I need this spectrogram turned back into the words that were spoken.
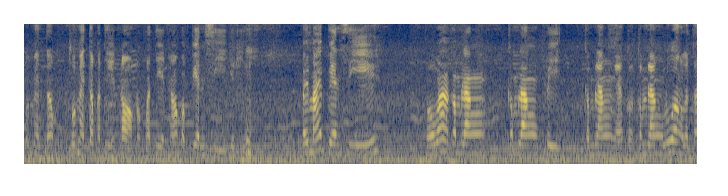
บ่แม่นต้องบ่แม่นต้องประเทศนอกหรอกประเทศเฮาก็เปลี่ยนสีอยู่ใบไม้เปลี่ยนสี เพราะว่ากำลังกำลังผลิกำลังเนี่ยก็กำลังร่วงแล้วก็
